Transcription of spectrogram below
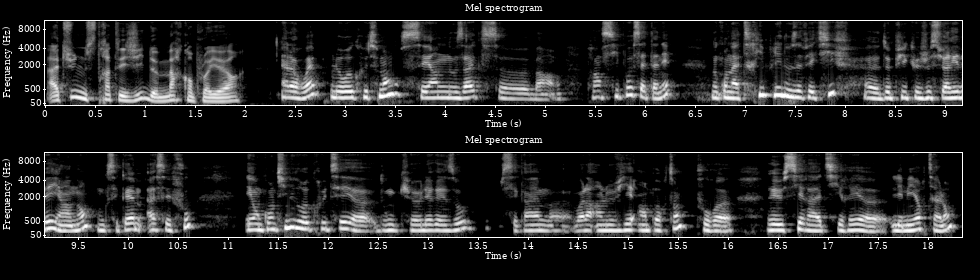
As-tu une stratégie de marque employeur? Alors ouais, le recrutement, c'est un de nos axes euh, ben, principaux cette année. Donc on a triplé nos effectifs euh, depuis que je suis arrivée il y a un an, donc c'est quand même assez fou. Et on continue de recruter euh, donc les réseaux, c'est quand même voilà un levier important pour réussir à attirer les meilleurs talents.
